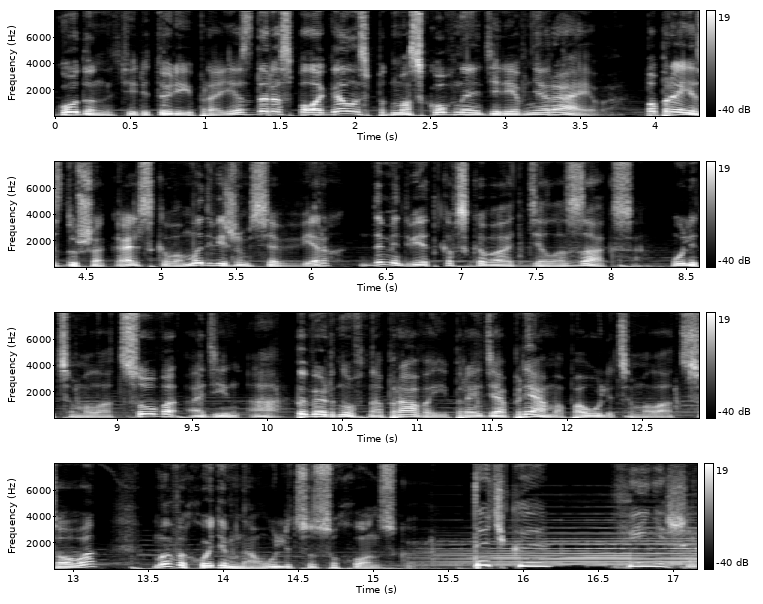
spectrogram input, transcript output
года на территории проезда располагалась подмосковная деревня Раево. По проезду Шакальского мы движемся вверх до Медведковского отдела ЗАГСа, улица Молодцова, 1А. Повернув направо и пройдя прямо по улице Молодцова, мы выходим на улицу Сухонскую. Точка финиша.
